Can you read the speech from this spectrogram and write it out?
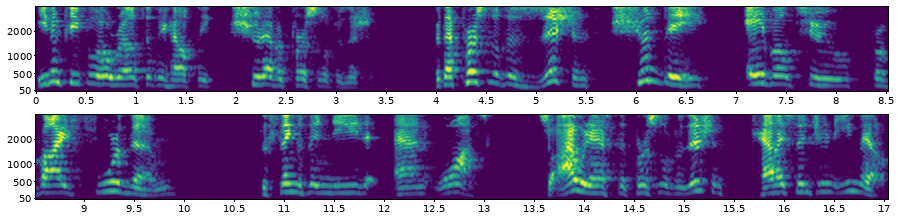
even people who are relatively healthy, should have a personal physician. But that personal physician should be able to provide for them the things they need and want. So I would ask the personal physician, can I send you an email?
